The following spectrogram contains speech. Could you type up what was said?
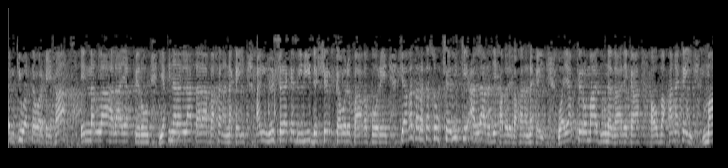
دمکی ورته ورکې ښا ان الله لا یغفر یقینا الله تعالی بخنه نه کوي اي یشرک به د شرک کول پاغه پوري چې هغه سره تاسو شریک کی الله د دې خبره بخنه نه کوي و یغفر ما دون ذالک او بخنه کوي ما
